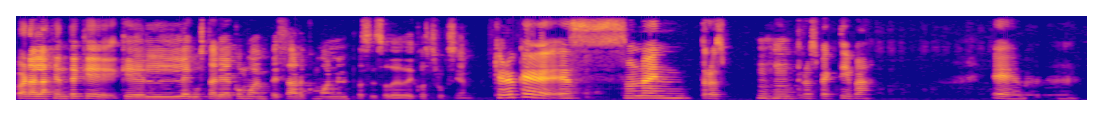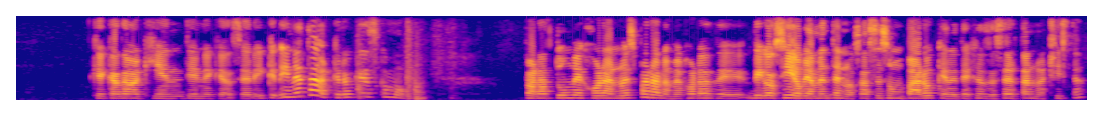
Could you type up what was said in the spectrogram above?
para la gente que, que le gustaría como empezar como en el proceso de deconstrucción. Creo que es una intros- introspectiva em, que cada quien tiene que hacer. Y, neta, creo que es como para tu mejora, no es para la mejora de... Digo, sí, obviamente nos haces un paro que dejes de ser tan machista,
